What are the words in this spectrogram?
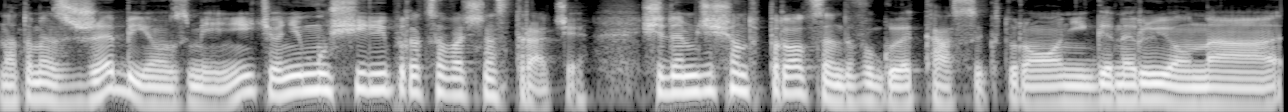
Natomiast żeby ją zmienić, oni musieli pracować na stracie. 70% w ogóle kasy, którą oni generują na,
